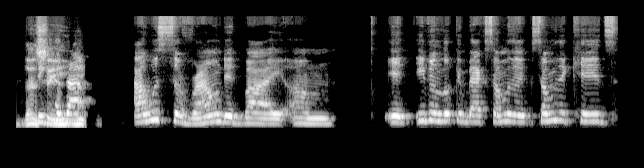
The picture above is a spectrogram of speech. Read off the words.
because say, I, I was surrounded by um, it. Even looking back, some of the some of the kids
